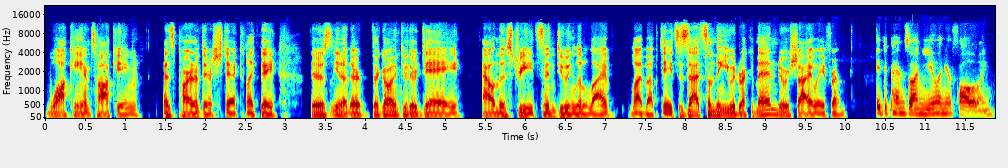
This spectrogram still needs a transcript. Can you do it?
walking and talking as part of their shtick. Like they, there's, you know, they're they're going through their day out in the streets and doing little live live updates. Is that something you would recommend or shy away from? It depends on you and your following.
